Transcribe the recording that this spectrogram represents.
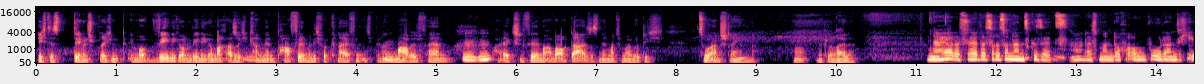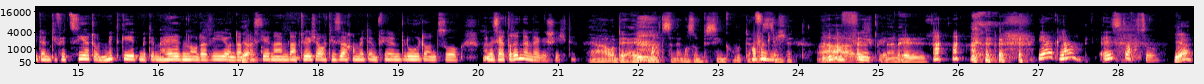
ich das dementsprechend immer weniger und weniger mache. Also ich kann mir ein paar Filme nicht verkneifen. Ich bin ein Marvel-Fan, ein paar Actionfilme, aber auch da ist es mir manchmal wirklich zu anstrengend ja, mittlerweile. Naja, das ist ja das Resonanzgesetz, ne? dass man doch irgendwo dann sich identifiziert und mitgeht mit dem Helden oder wie. Und dann Ja. passieren einem natürlich auch die Sachen mit dem vielen Blut und so. Man ist ja drin in der Geschichte. Ja, und der Held macht es dann immer so ein bisschen gut. Der Hoffentlich. dann. Ah, ich Hoffentlich. bin ein Held. Ja, klar, ist doch so. Ja,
